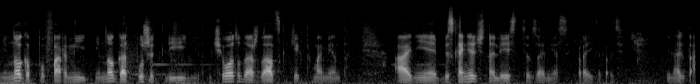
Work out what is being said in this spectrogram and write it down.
Немного пофармить, немного отпушить линии, чего-то дождаться каких-то моментов. А не бесконечно лезть в замес и проигрывать. Иногда.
